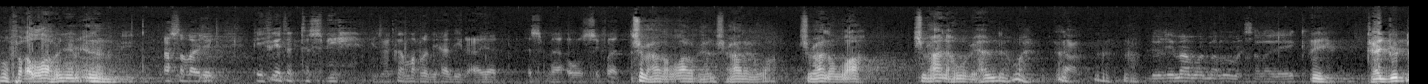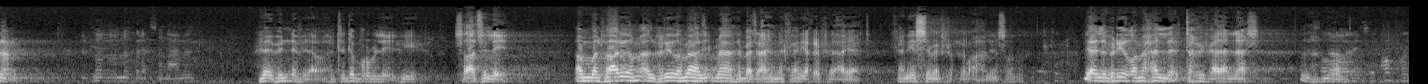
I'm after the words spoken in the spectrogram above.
وفق الله الجميع. أحسن الله إليك. كيفية التسبيح؟ إذا كان مر بهذه الآيات أسماء أو الصفات سبحان الله وبحمده سبحان الله. سبحان الله. سبحانه وبحمده نعم. للإمام والمأموم أحسن الله إليك. إيه. تهجد نعم. الفضل والنفل أحسن العمل في النفل التدبر بالليل في صلاة الليل. أما الفريضة ما الفريضة ما ما ثبت عنه أنه كان يقف في الآيات كان يستمر في القراءة عليه الصلاة والسلام. لأن الفريضة محل التخفيف على الناس. نعم الأفضل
